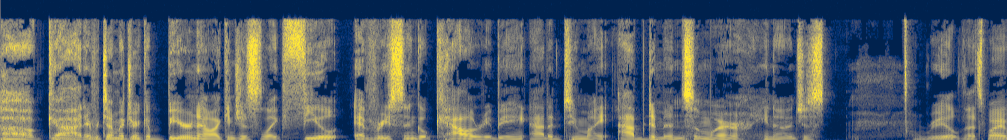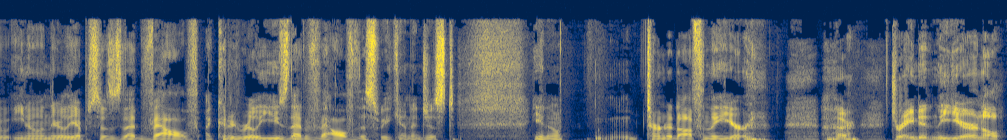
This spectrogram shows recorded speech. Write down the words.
Oh God, every time I drink a beer now, I can just like feel every single calorie being added to my abdomen somewhere, you know, just real. That's why, you know, in the early episodes, that valve, I could have really used that valve this weekend and just, you know, turned it off in the urine, drained it in the urinal.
